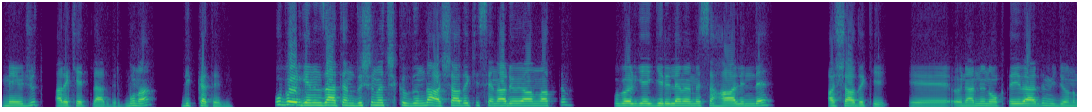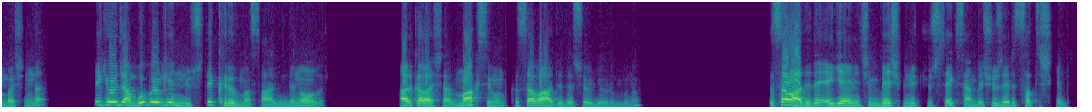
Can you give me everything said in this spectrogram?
mevcut hareketlerdir. Buna dikkat edin. Bu bölgenin zaten dışına çıkıldığında aşağıdaki senaryoyu anlattım. Bu bölgeye girilememesi halinde aşağıdaki e, önemli noktayı verdim videonun başında. Peki hocam bu bölgenin üstte kırılması halinde ne olur? Arkadaşlar maksimum kısa vadede söylüyorum bunu. Kısa vadede Ege'nin için 5385 üzeri satış gelir.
